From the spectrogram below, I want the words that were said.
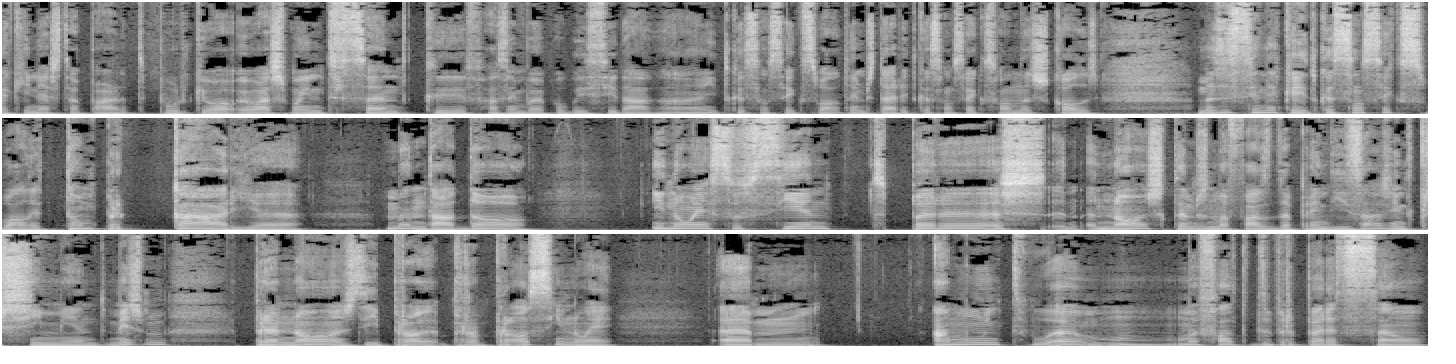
aqui nesta parte, porque eu, eu acho bem interessante que fazem boa publicidade. Ah, educação sexual, temos de dar educação sexual nas escolas. Mas a cena é que a educação sexual é tão precária, mandada e não é suficiente para as, nós que estamos numa fase de aprendizagem, de crescimento, mesmo para nós e para, para o próximo, não é? Um, há muito um, uma falta de preparação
